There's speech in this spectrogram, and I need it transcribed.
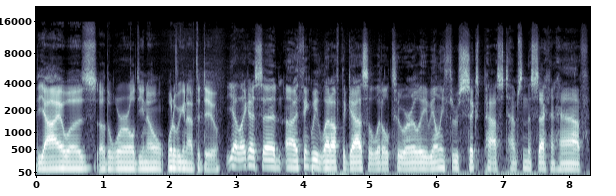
the Iowas of the world, you know, what are we gonna have to do? Yeah, like I said, uh, I think we let off the gas a little too early. We only threw six pass attempts in the second half,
